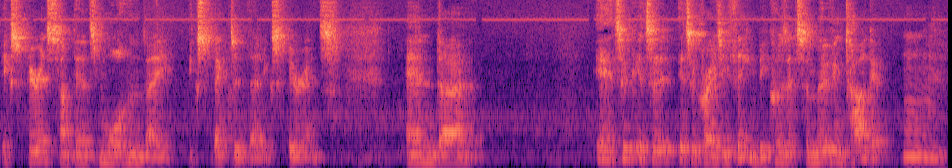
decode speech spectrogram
experience something that's more than they expected that experience. And uh, it's a it's a it's a crazy thing because it's a moving target. Mm.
